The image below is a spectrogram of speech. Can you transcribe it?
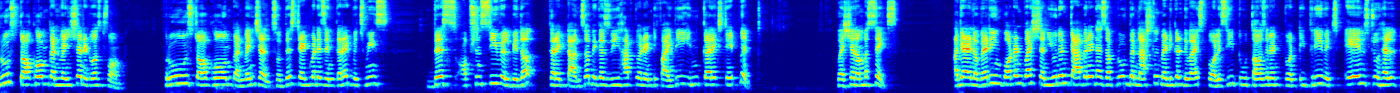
through Stockholm Convention it was formed. Through Stockholm Convention. So this statement is incorrect which means this option C will be the correct answer because we have to identify the incorrect statement. Question number six. Again, a very important question. Union Cabinet has approved the National Medical Device Policy 2023, which aims to help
